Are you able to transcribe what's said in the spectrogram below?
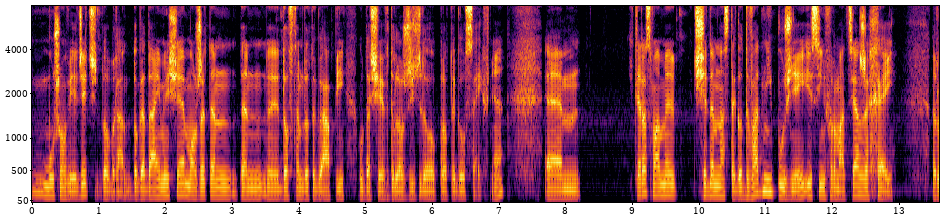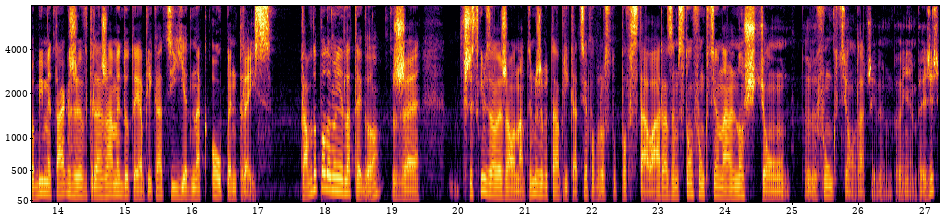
muszą wiedzieć, dobra, dogadajmy się, może ten, ten y, dostęp do tego API uda się wdrożyć do Protego Safe, nie? Um, I teraz mamy 17. Dwa dni później jest informacja, że hej, robimy tak, że wdrażamy do tej aplikacji jednak Open Trace. Prawdopodobnie dlatego, że wszystkim zależało na tym, żeby ta aplikacja po prostu powstała razem z tą funkcjonalnością, y, funkcją raczej bym powinien powiedzieć,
